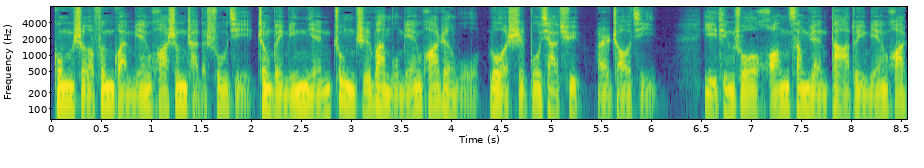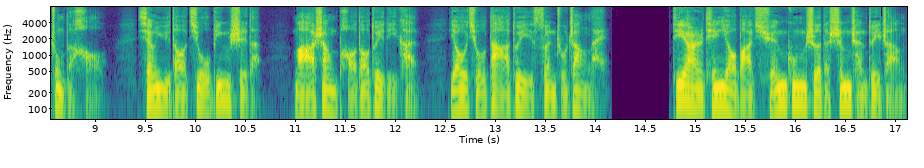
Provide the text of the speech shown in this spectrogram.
公社分管棉花生产的书记正为明年种植万亩棉花任务落实不下去而着急。一听说黄桑院大队棉花种得好，像遇到救兵似的，马上跑到队里看，要求大队算出账来。第二天要把全公社的生产队长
